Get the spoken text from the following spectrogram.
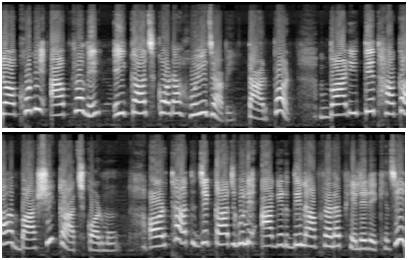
যখনই আপনাদের এই কাজ করা হয়ে যাবে, তারপর বাড়িতে থাকা বাসি কাজকর্ম। অর্থাৎ যে কাজগুলি আগের দিন আপনারা ফেলে রেখেছেন,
